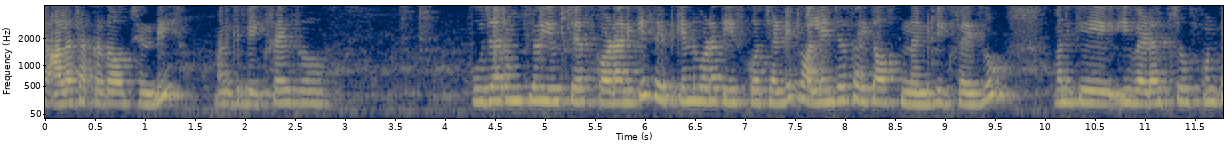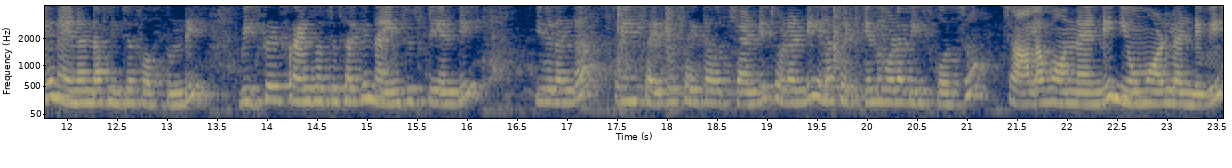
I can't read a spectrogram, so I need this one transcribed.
చాలా చక్కగా వచ్చింది. మనకి బిగ్ సైజు పూజా రూమ్స్లో యూజ్ చేసుకోవడానికి సెట్ కింద కూడా తీసుకోవచ్చండి. ట్వెల్వ్ ఇంచెస్ అయితే వస్తుందండి బిగ్ సైజు. మనకి ఈ వెడల్పు చూసుకుంటే నైన్ అండ్ హాఫ్ ఇంచెస్ వస్తుంది. బిగ్ సైజ్ ప్రైస్ వచ్చేసరికి నైన్ ఫిఫ్టీ అండి. ఈ విధంగా త్రీ సైజెస్ అయితే వచ్చాయండి. చూడండి ఇలా సెట్ కింద కూడా తీసుకోవచ్చు. చాలా బాగున్నాయండి. న్యూ మోడల్ అండి ఇవి.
